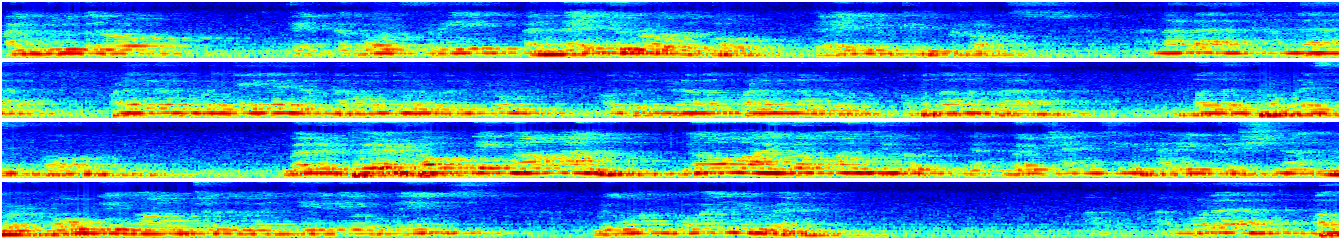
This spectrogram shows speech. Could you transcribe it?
undo the rope, get the boat free, and then you row the boat. அதனால அந்த படகுல இருக்கக்கூடிய கையில நம்ம அவுத்து வர வரைக்கும் அவுத்து நிற்கிறதா தான் படகு நகரும் அப்பதான் நம்ம ஃபர்தர் ப்ரோக்ரஸுக்கு போக முடியும் But if we're holding on, no, I don't want to go, we're chanting Hare Krishna and we're holding on to the material things, we won't go anywhere. அதுபோல பக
